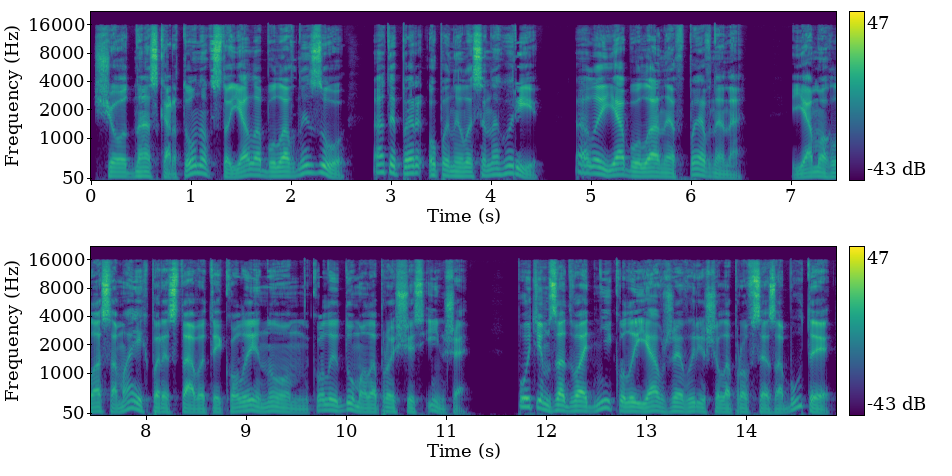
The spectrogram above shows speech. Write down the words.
що одна з картонок стояла була внизу, а тепер опинилася на горі, але я була не впевнена. Я могла сама їх переставити, коли ну, коли думала про щось інше. Потім, за два дні, коли я вже вирішила про все забути,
